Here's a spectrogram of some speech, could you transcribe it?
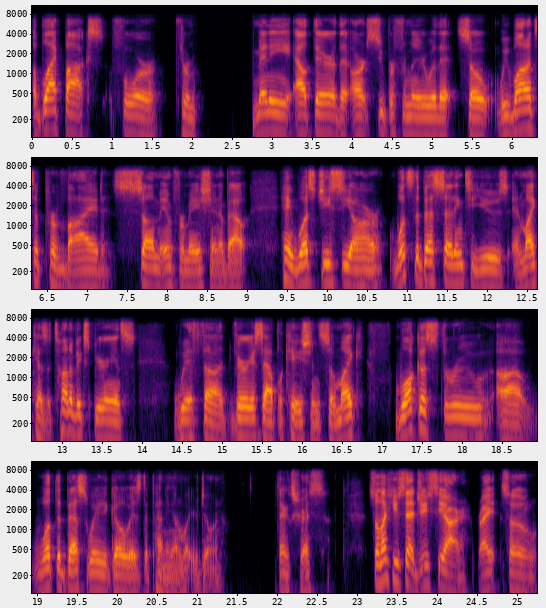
a black box for for many out there that aren't super familiar with it. So we wanted to provide some information about, hey, what's GCR? What's the best setting to use? And Mike has a ton of experience with uh, various applications. So Mike, walk us through uh, what the best way to go is depending on what you're doing. Thanks, Chris. So like you said, GCR, right? So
